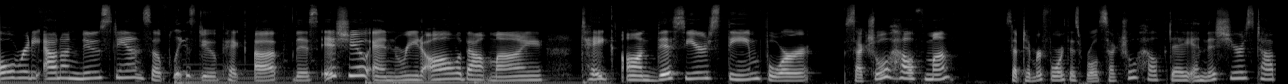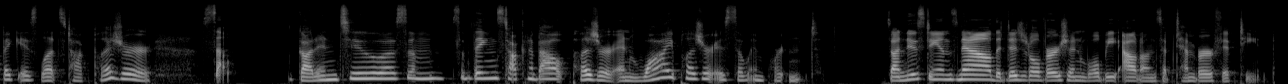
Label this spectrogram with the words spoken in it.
already out on newsstands, so please do pick up this issue and read all about my take on this year's theme for Sexual Health Month. September 4th is World Sexual Health Day, and this year's topic is Let's Talk Pleasure. So, got into uh, some some things talking about pleasure and why pleasure is so important. It's on newsstands now. The digital version will be out on September 15th.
